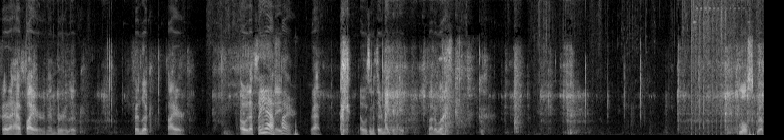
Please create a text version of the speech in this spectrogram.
Fred, I have fire. Remember? Look. Fred, look. Fire. Oh, that's Oh not a yeah, grenade. fire. Crap. that wasn't a thermite grenade. Thought it was. Little scrub.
